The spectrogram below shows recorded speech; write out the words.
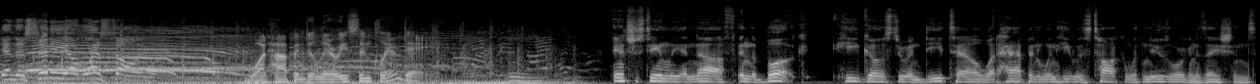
in the city of West Hollywood. What happened to Larry Sinclair Day? Interestingly enough, in the book, he goes through in detail what happened when he was talking with news organizations.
